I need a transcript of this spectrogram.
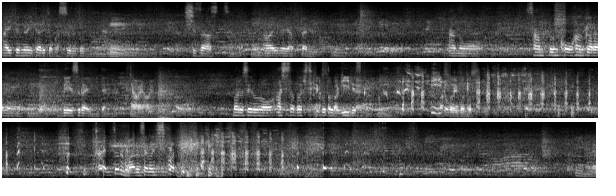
相手抜いたりとかするときに、シザースっつうの、うん。ああいうのやったり。あの3分後半からのベースラインみたいな。はいはいマルセロの足さばきということでいいですか、うん。いいのまあ、そういうことですね。タイトルマルセロにしてもらっていいいいねなん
